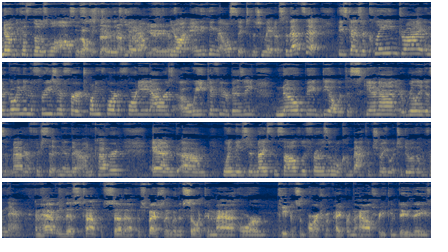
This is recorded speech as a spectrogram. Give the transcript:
No, because those will also stick, stick, to the tomato. right. Yeah, yeah. You don't want anything that will stick to the tomato. So that's it. These guys are clean, dry, and they're going in the freezer for 24 to 48 hours a week if you're busy. No big deal with the skin on. It really doesn't matter if they're sitting in there uncovered. And um, when these are nice and solidly frozen, we'll come back and show you what to do with them from there. And having this type of setup, especially with a silicon mat or keeping some parchment paper in the house where you can do these,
